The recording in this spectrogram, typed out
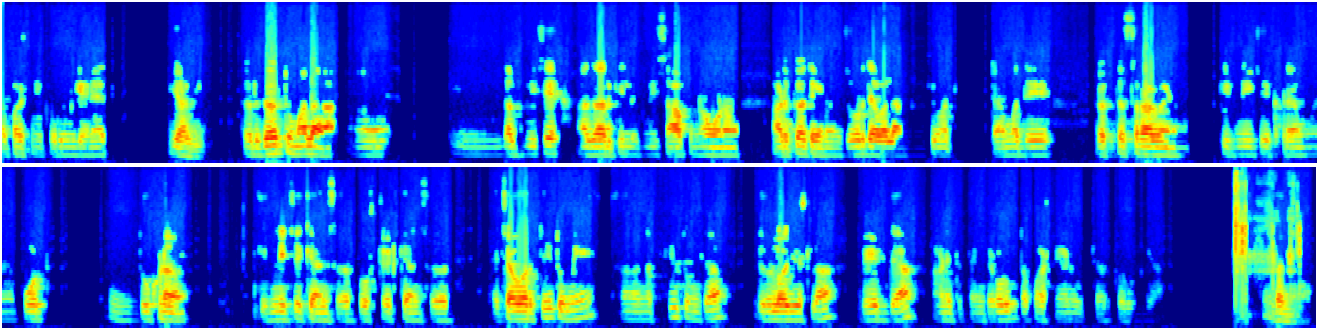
तपासणी करून घेण्यात यावी. तर जर तुम्हाला लग्नीचे लघवीचे आजार की लघवी साफ न होणं अडकत येणं जोर द्यावा लागणं किंवा त्यामध्ये रक्तस्राव येणं किडनीचे खड्यामुळे पोट दुखणं किडनीचे कॅन्सर प्रोस्टेट कॅन्सर याच्यावरती तुम्ही नक्की तुमच्या न्यूरोलॉजिस्टला भेट द्या आणि त्यांच्याकडून तपासणी आणि उपचार करून घ्या. धन्यवाद.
